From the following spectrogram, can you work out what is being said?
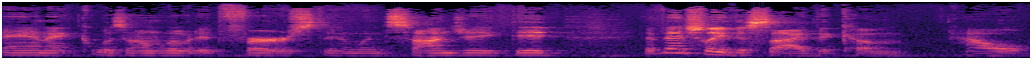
Anak was unloaded first, and when Sanjay did eventually decide to come out,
